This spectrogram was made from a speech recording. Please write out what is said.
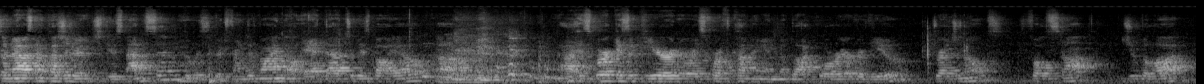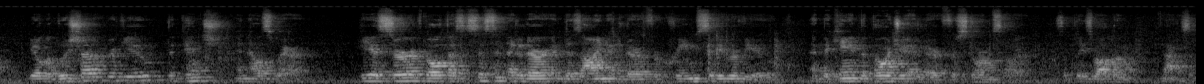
So now it's my pleasure to introduce Madison, who is a good friend of mine. I'll add that to his bio. Um, uh, his work has appeared or is forthcoming in the Black Warrior Review, Reginald, Full Stop, Jubilat, Yoga Review, The Pinch, and elsewhere. He has served both as assistant editor and design editor for Cream City Review and became the poetry editor for Storm Cellar. So please welcome Madison.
